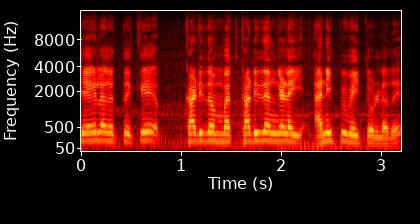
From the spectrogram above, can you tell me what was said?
செயலகத்துக்கு கடிதம் கடிதங்களை அனுப்பி வைத்துள்ளது.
